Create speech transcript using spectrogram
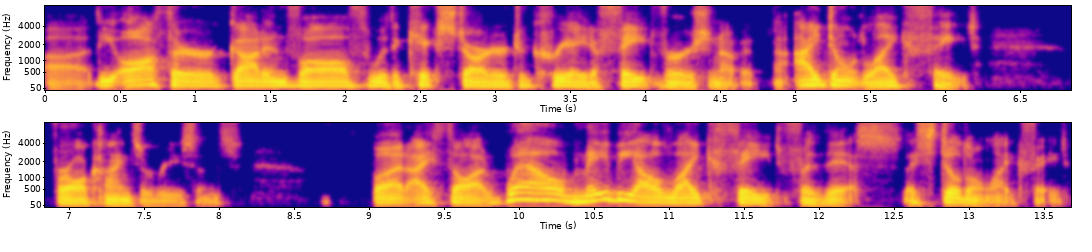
uh, the author got involved with a Kickstarter to create a Fate version of it. I don't like Fate for all kinds of reasons, but I thought, well, maybe I'll like Fate for this. I still don't like Fate,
